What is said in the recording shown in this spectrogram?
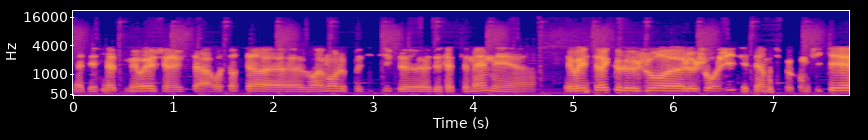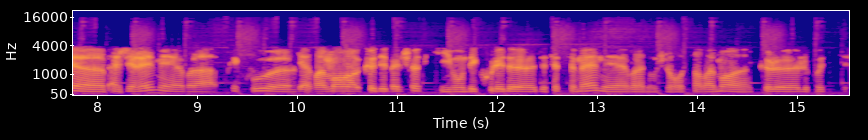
la défaite, mais ouais, j'ai réussi à ressortir euh, vraiment le positif de, de cette semaine et, euh, et oui, c'est vrai que le jour le jour J c'était un petit peu compliqué à gérer, mais voilà après coup il y a vraiment que des belles choses qui vont découler de, de cette semaine et voilà donc je ressens vraiment que le, le, positif.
